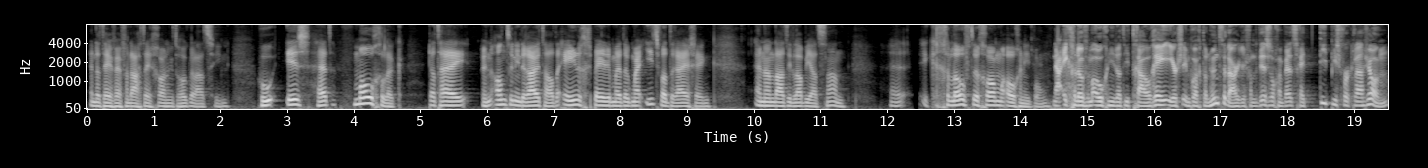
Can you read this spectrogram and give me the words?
En dat heeft hij vandaag tegen Groningen toch ook wel laten zien. Hoe is het mogelijk dat hij een Anthony eruit haalt, de enige speler met ook maar iets wat dreiging, en dan laat hij Labiat staan? Eh, ik geloofde gewoon mijn ogen niet, Bong. Nou, ik geloof in mijn ogen niet dat hij Traoré eerst inbracht dan Huntelaar. Van, dit is toch een wedstrijd typisch voor Klaas-Jan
